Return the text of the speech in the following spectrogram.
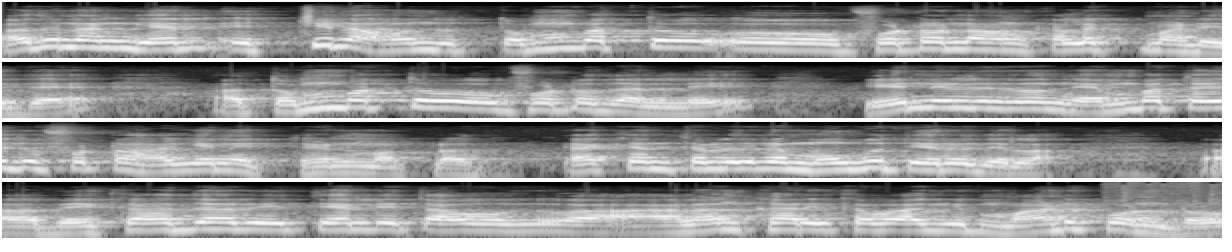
ಅದು ನನಗೆ ಎಲ್ಲಿ ಹೆಚ್ಚಿನ ಒಂದು ತೊಂಬತ್ತು ಫೋಟೋ ನಾನು ಕಲೆಕ್ಟ್ ಮಾಡಿದ್ದೆ. ಆ ತೊಂಬತ್ತು ಫೋಟೋದಲ್ಲಿ ಏನಿಲ್ಲ ಒಂದು ಎಂಬತ್ತೈದು ಫೋಟೋ ಹಾಗೇನಿತ್ತು ಹೆಣ್ಮಕ್ಳದ್ದು. ಯಾಕೆಂತ ಹೇಳಿದ್ರೆ ಮೂಗುತ್ತಿರೋದಿಲ್ಲ ಬೇಕಾದ ರೀತಿಯಲ್ಲಿ ತಾವು ಅಲಂಕಾರಿಕವಾಗಿ ಮಾಡಿಕೊಂಡ್ರು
